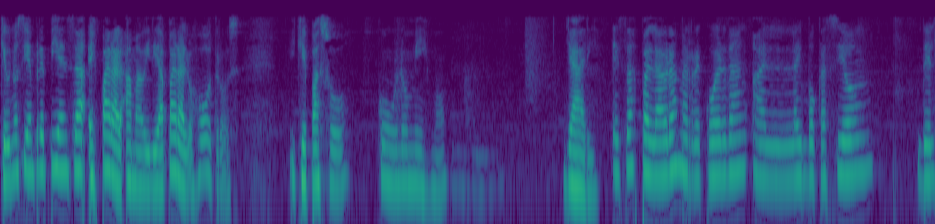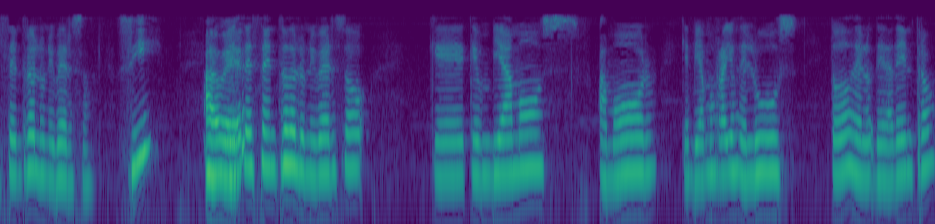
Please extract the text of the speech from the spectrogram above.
que uno siempre piensa es para amabilidad para los otros. ¿Y qué pasó con uno mismo? Yari. Esas palabras me recuerdan a la invocación del centro del universo. ¿Sí? A ver. Ese centro del universo que, enviamos amor, que enviamos rayos de luz, todos de, adentro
